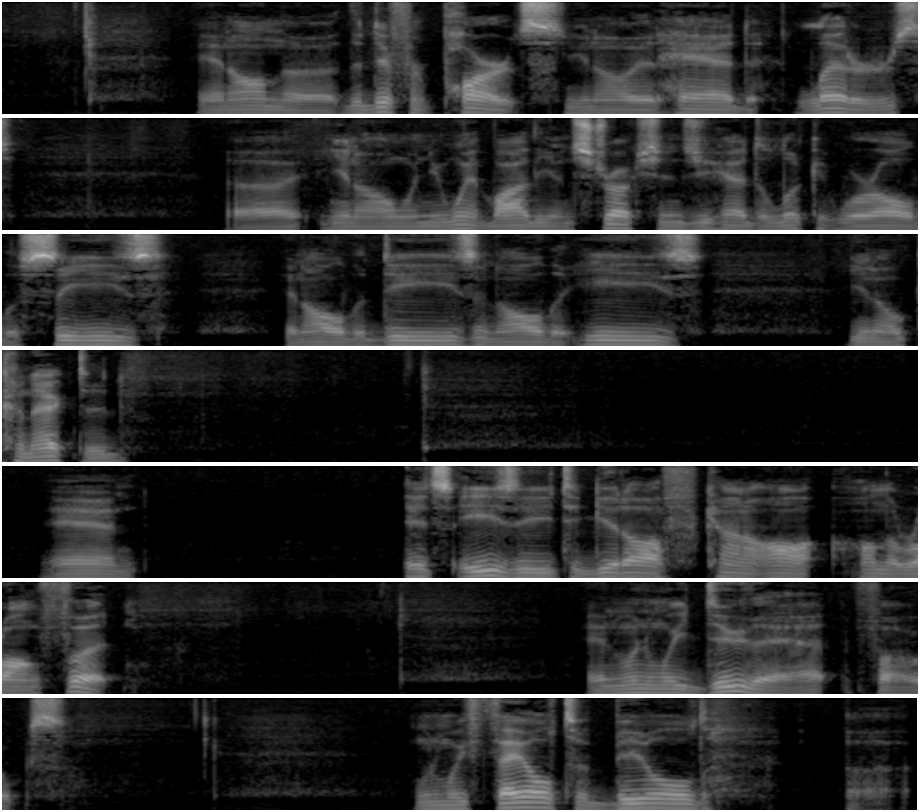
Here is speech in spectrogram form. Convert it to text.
And on the the different parts, you know, it had letters. Uh, you know, when you went by the instructions, you had to look at where all the C's and all the D's and all the E's, you know, connected. And it's easy to get off kind of on the wrong foot. And when we do that, folks, when we fail to build uh,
